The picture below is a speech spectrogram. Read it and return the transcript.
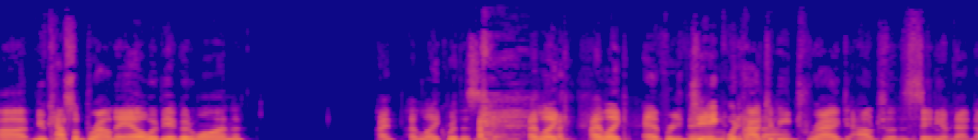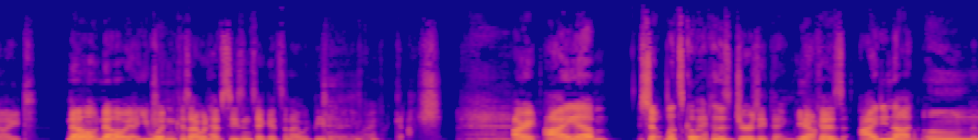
uh, Newcastle Brown Ale would be a good one. I, I like where this is going. I like I like everything. Jake would have to be dragged out to the stadium that night. No, no, you wouldn't because I would have season tickets and I would be there anyway. Gosh. All right, I um. So let's go back to this jersey thing Yeah. because I do not own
